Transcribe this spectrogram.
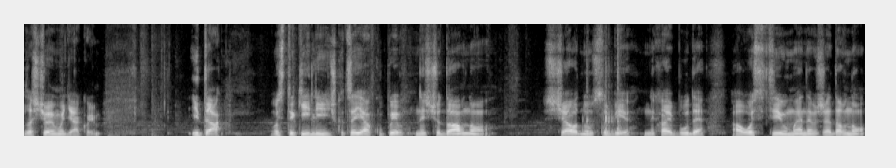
За що йому дякуємо. І так, ось такий лієчко. Це я купив нещодавно. Ще одну собі нехай буде. А ось ці в мене вже давно.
